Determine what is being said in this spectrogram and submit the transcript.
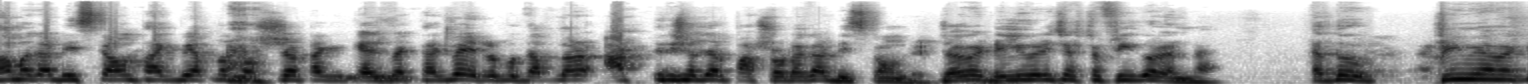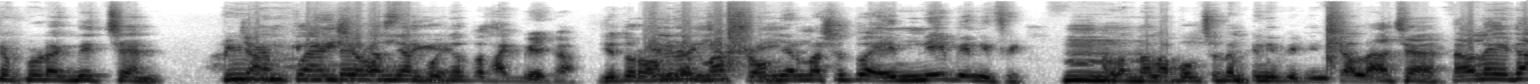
ধামাকা ডিসকাউন্ট থাকবে। আপনার দশ হাজার টাকা ক্যাশব্যাক থাকবে। এটার মধ্যে আপনার আটত্রিশ হাজার পাঁচশো টাকা ডিসকাউন্ট রেট ডেলিভারি চার্জটা ফ্রি করেন না। এত প্রিমিয়াম একটা প্রোডাক্ট দিচ্ছেন। প্রিমিয়াম ক্লায়েন্ট রমজান পর্যন্ত থাকবে এটা। যেহেতু রমজান মাস রমজান মাসে তো এমনি বেনিফিট আল্লাহ তাআলা বলছে না বেনিফিট ইনশাআল্লাহ। আচ্ছা তাহলে এটা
